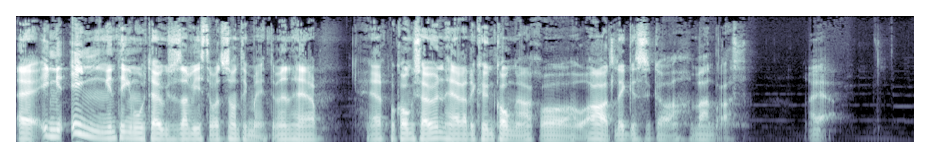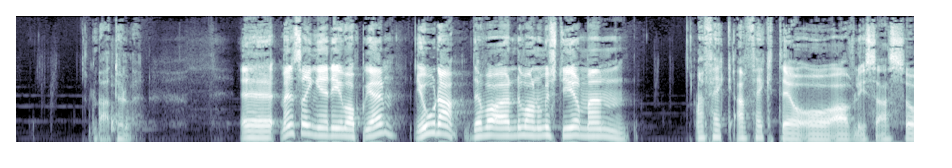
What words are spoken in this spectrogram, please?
Ingen, ingenting imot Haugesunds Avis, det var ikke sånt jeg mente, men her, her på Kongshaugen her er det kun konger og, og adelige som skal vandres. Nei, ja. Bare tull. Men så ringer de opp igjen. Jo da, det var, det var noe styr, men han fikk, han fikk det å, å avlyse, så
